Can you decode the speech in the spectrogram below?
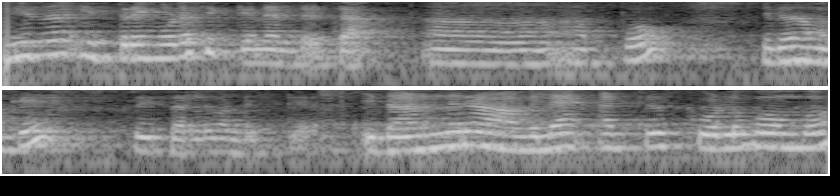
ഇത് ഇത്രയും കൂടെ ചിക്കൻ ഉണ്ട് കേട്ടാ അപ്പോ ഇത് നമുക്ക് ഫ്രീസറിൽ കൊണ്ടുവച്ചിട്ട് തരാം. ഇതാണെന്ന് രാവിലെ അച്ഛൻ സ്കൂളിൽ പോകുമ്പോൾ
